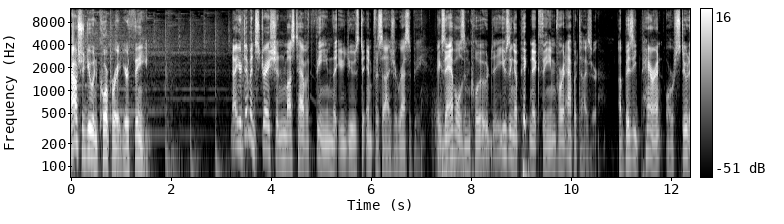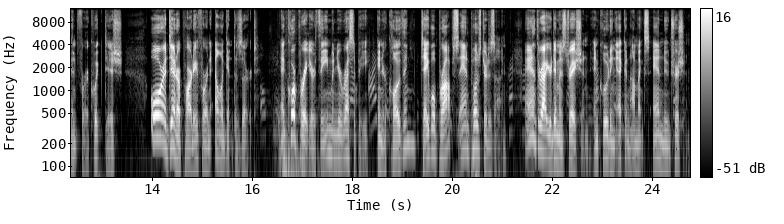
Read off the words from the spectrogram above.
How should you incorporate your theme? Now, your demonstration must have a theme that you use to emphasize your recipe. Examples include using a picnic theme for an appetizer, a busy parent or student for a quick dish, or a dinner party for an elegant dessert. Incorporate your theme in your recipe, in your clothing, table props, and poster design, and throughout your demonstration, including economics and nutrition.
